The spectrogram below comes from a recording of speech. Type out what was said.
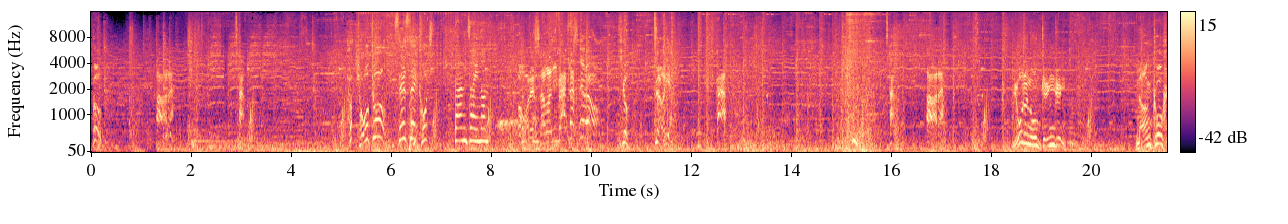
とあらた強行先生こっち断罪の俺様に任せろよっどりゃあら夜の源源難攻不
